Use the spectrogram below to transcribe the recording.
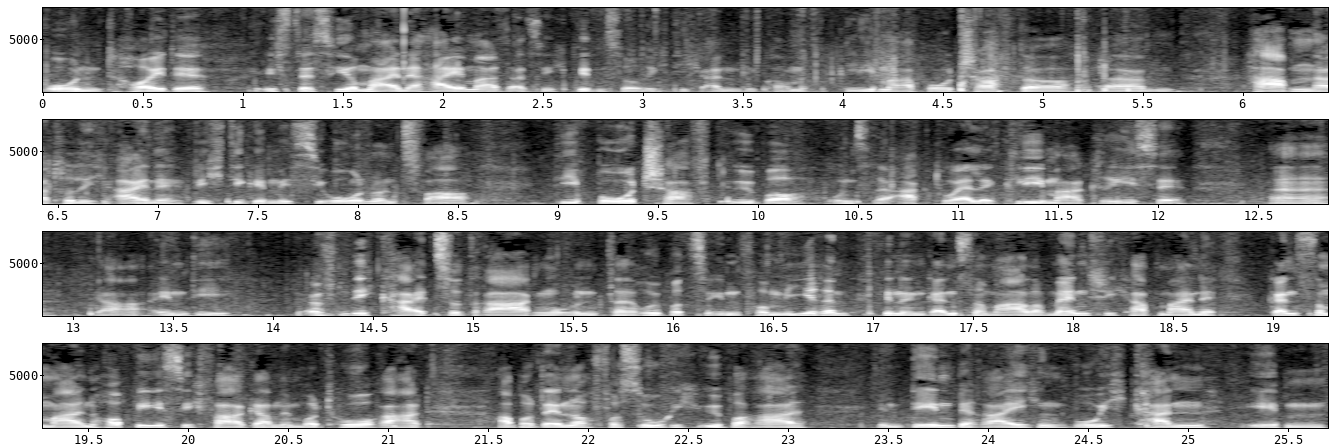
und heute ist das hier meine Heimat, also ich bin so richtig angekommen. Klimabotschafter ähm, haben natürlich eine wichtige Mission und zwar die Botschaft über unsere aktuelle Klimakrise äh, ja, in die Öffentlichkeit zu tragen und darüber zu informieren. Ich bin ein ganz normaler Mensch, ich habe meine ganz normalen Hobbys, ich fahre gerne Motorrad, aber dennoch versuche ich überall in den Bereichen, wo ich kann, eben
